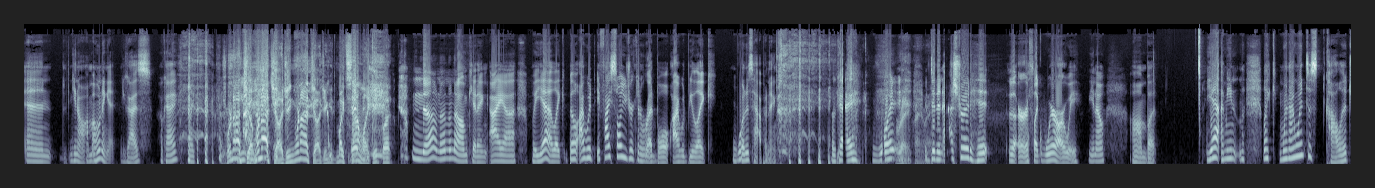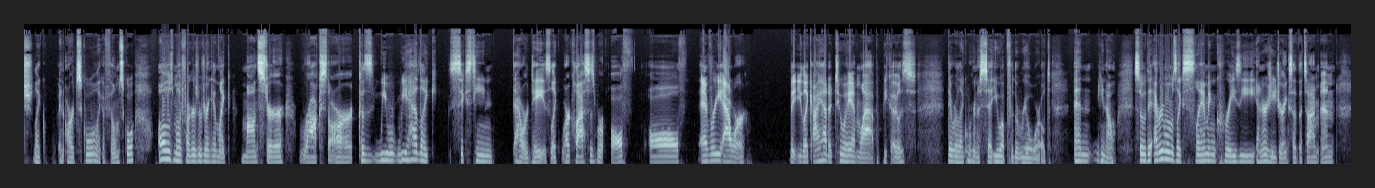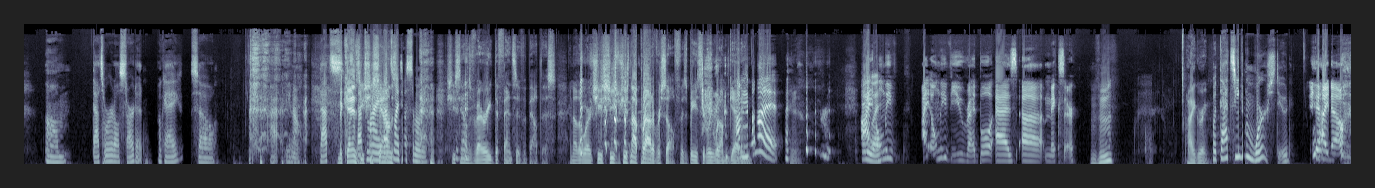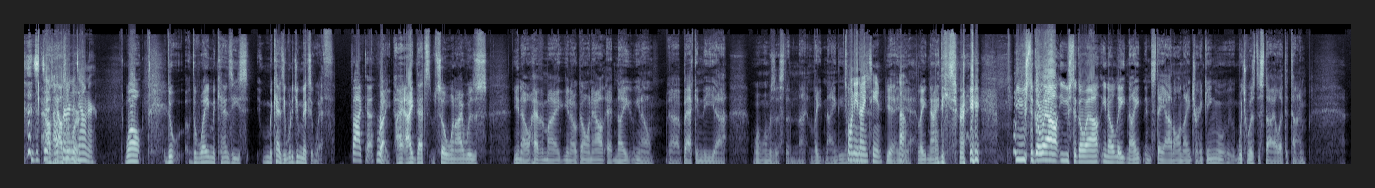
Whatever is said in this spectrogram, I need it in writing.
and you know, I'm owning it, you guys. Okay? Like We're not. Ju- we're not judging. We're not judging. It might sound like it, but no, no, no, no. I'm kidding. I uh but yeah, like Bill, I would if I saw you drinking a Red Bull, I would be like, what is happening? okay. What Right, right, right. did an asteroid hit the earth? Like where are we? You know? Um but yeah, I mean like when I went to college, like an art school, like a film school, all those motherfuckers were drinking like Monster, Rockstar, because we were we had like sixteen hour days. Like our classes were all all every hour that you like. I had a 2 a.m. lab because they were like, we're to set you up for the real world. And, you know, so the, everyone was like slamming crazy energy drinks at the time. And um, that's where it all started. Okay. So, I, you know, that's Mackenzie, that's she my, sounds- that's my testimony. She sounds very defensive about this. In other words, she's she's she's not proud of herself. Is basically what I'm getting. I'm getting. not. Yeah. Anyway. I only I only view Red Bull as a mixer. Mm-hmm. I agree. But that's even worse, dude. Yeah, I know. It's an How's- how's upper it and a downer. Well, the the way Mackenzie's Mackenzie, what did you mix it with? Vodka. Right. I, I that's so when I was, you know, having my, you know, going out at night, you know, uh, back in the uh when, when was this? The ni- late nineties? 2019. Yeah, yeah, Oh. yeah. Late nineties, right? you used to go out, you used to go out, you know, late night and stay out all night drinking, which was the style at the time.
